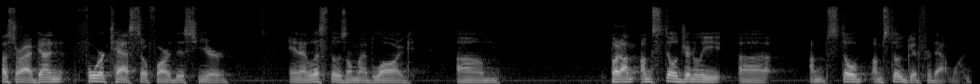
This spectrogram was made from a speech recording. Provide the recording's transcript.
Oh, sorry, I've done four tests so far this year, and I list those on my blog. Um, but I'm, I'm still generally, uh, I'm still, I'm still good for that one.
